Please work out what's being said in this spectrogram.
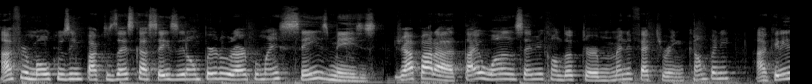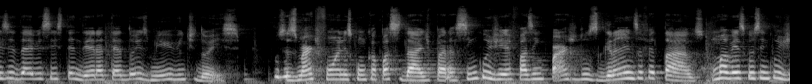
afirmou que os impactos da escassez irão perdurar por mais seis meses. Já para a Taiwan Semiconductor Manufacturing Company, a crise deve se estender até 2022. Os smartphones com capacidade para 5G fazem parte dos grandes afetados, uma vez que o 5G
